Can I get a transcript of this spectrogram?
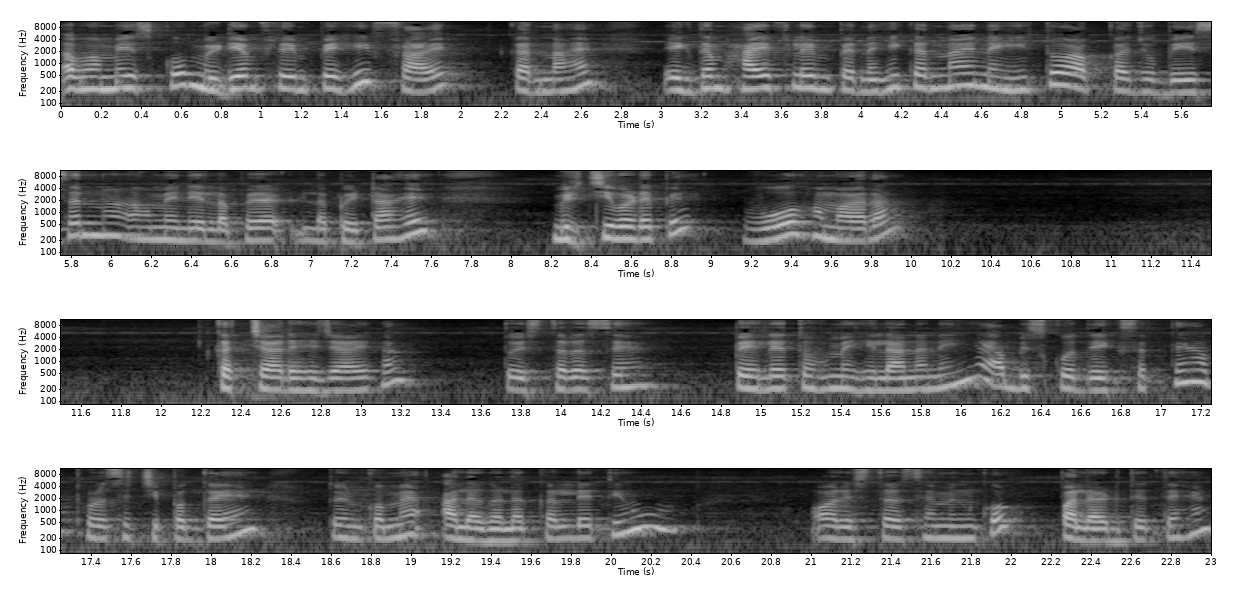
अब हमें इसको मीडियम फ्लेम पे ही फ्राई करना है। एकदम हाई फ्लेम पे नहीं करना है, नहीं तो आपका जो बेसन हमने लपे, लपेटा है मिर्ची वड़े पे, वो हमारा कच्चा रह जाएगा। तो इस तरह से पहले तो हमें हिलाना नहीं है, अब इसको देख सकते हैं अब थोड़े से चिपक गए हैं तो इनको मैं अलग अलग कर लेती हूँ और इस तरह से हम इनको पलट देते हैं।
